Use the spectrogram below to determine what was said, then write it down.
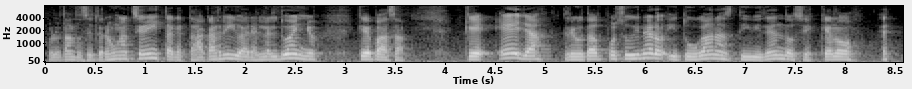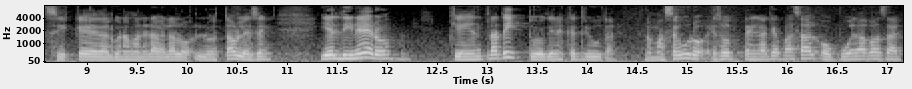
Por lo tanto, si tú eres un accionista que estás acá arriba, eres el dueño, ¿qué pasa? Que ella tributa por su dinero y tú ganas dividendos si es que lo si es que de alguna manera ¿verdad? Lo, lo establecen. Y el dinero que entra a ti, tú lo tienes que tributar. Lo más seguro, eso tenga que pasar o pueda pasar,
